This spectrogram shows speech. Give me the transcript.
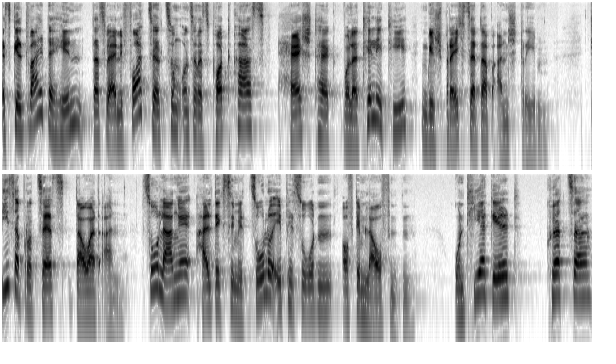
Es gilt weiterhin, dass wir eine Fortsetzung unseres Podcasts Hashtag Volatility im Gesprächssetup anstreben. Dieser Prozess dauert an. So lange halte ich Sie mit Solo-Episoden auf dem Laufenden. Und hier gilt kürzer,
